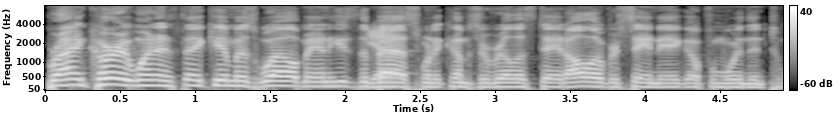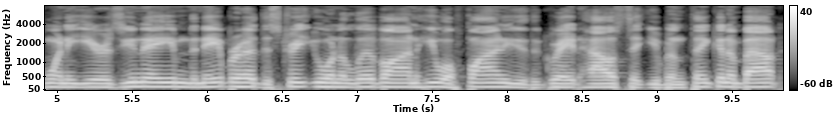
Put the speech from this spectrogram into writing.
Brian Curry, want to thank him as well, man. He's the Yeah. best when it comes to real estate all over San Diego for more than 20 years. You name the neighborhood, the street you want to live on, he will find you the great house that you've been thinking about.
